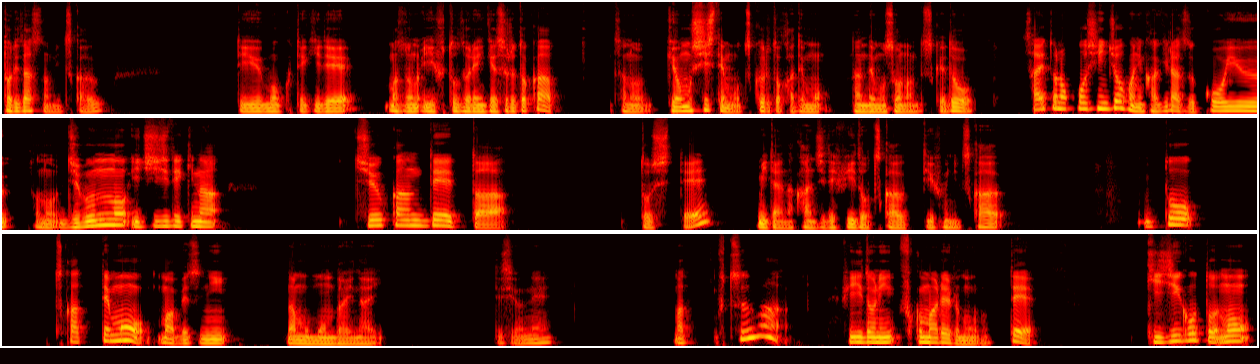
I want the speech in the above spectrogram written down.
取り出すのに使うっていう目的で、まあその IF と連携するとか、その業務システムを作るとかでも何でもそうなんですけど、サイトの更新情報に限らずこういうその自分の一時的な中間データとして、みたいな感じでフィードを使うっていう風に使うと、使っても、まあ別に何も問題ないですよね。まあ普通はフィードに含まれるものって、記事ごとの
